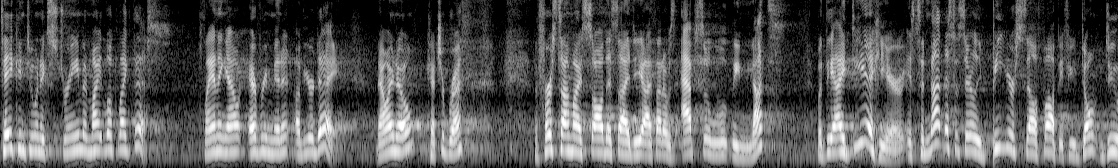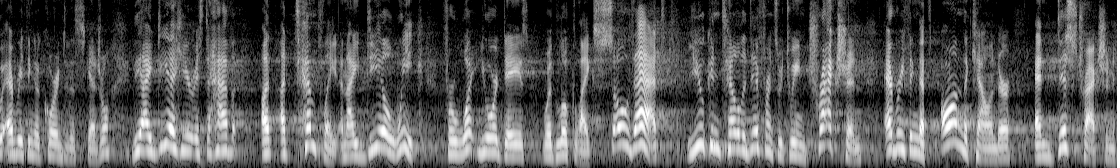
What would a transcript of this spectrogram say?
Taken to an extreme, it might look like this planning out every minute of your day. Now, I know, catch your breath. The first time I saw this idea, I thought it was absolutely nuts. But the idea here is to not necessarily beat yourself up if you don't do everything according to the schedule. The idea here is to have a, a, template, an ideal week for what your days would look like so that you can tell the difference between traction, everything that's on the calendar, and distraction,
